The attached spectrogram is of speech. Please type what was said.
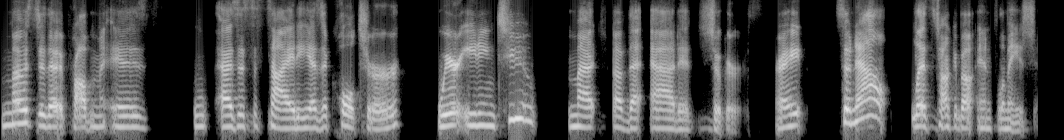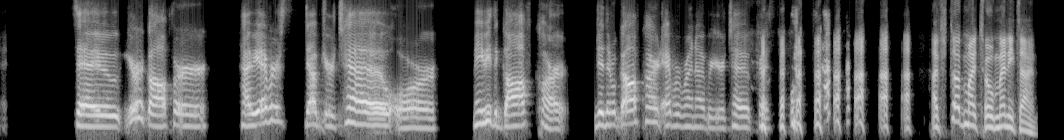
most of the problem is as a society, as a culture, we're eating too much of the added sugars, right? So now let's talk about inflammation. So you're a golfer. Have you ever stubbed your toe or maybe the golf cart? Did the golf cart ever run over your toe, Chris? I've stubbed my toe many times.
